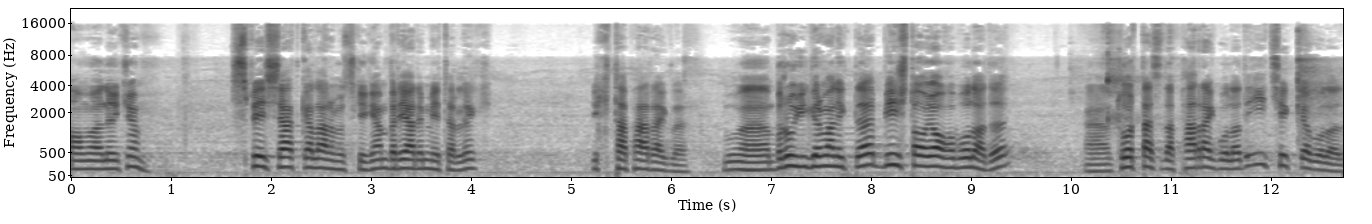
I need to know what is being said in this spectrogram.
assalomu alaykum. Space shatkalarimiz kelgan bir yarim metrlik ikkita parrakli Bu, e, likda yigirmalikda beshta oyog'i bo'ladi. E, to'rttasida parrak bo'ladi и chekka bo'ladi.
